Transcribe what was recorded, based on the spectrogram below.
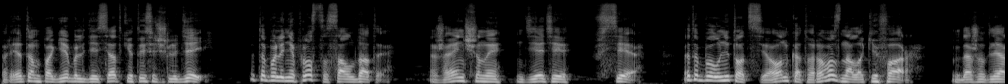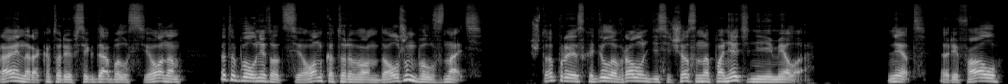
При этом погибли десятки тысяч людей. Это были не просто солдаты. Женщины, дети, все. Это был не тот Сион, которого знала Кефар. Даже для Райнера, который всегда был Сионом, это был не тот Сион, которого он должен был знать. Что происходило в Роланде сейчас она понятия не имела. Нет, Рифал,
